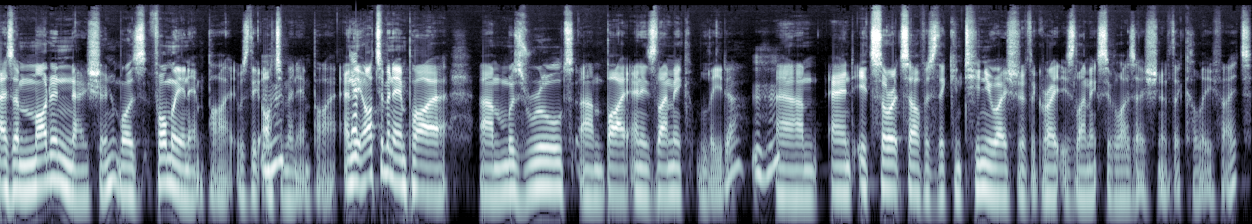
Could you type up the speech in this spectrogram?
as a modern nation, was formerly an empire. It was the Ottoman Empire, and the Ottoman Empire um, was ruled um, by an Islamic leader, um, and it saw itself as the continuation of the great Islamic civilization of the Caliphate.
